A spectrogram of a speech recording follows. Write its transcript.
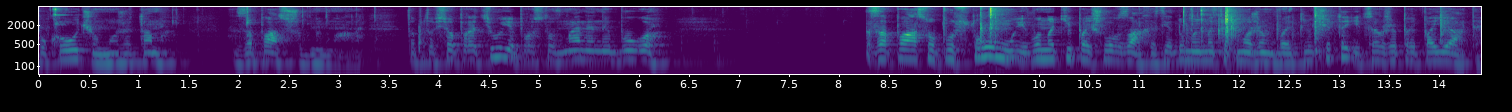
покручу, може там запас, щоб ми мали. Тобто все працює, просто в мене не було запасу по струму, і воно типа йшло в захист. Я думаю, ми тут можемо виключити і це вже припаяти.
